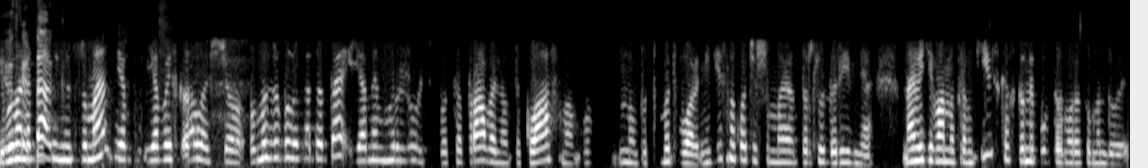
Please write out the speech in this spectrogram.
І ви мене такий інструмент, я я би сказала, що ми зробили те, те, те, і я ним горжусь, бо це правильно, це класно. Бо ну бо ми творимо. Я дійсно хочу, щоб ми доросли до рівня. Навіть Івано-Франківська, хто не був тому рекомендую.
